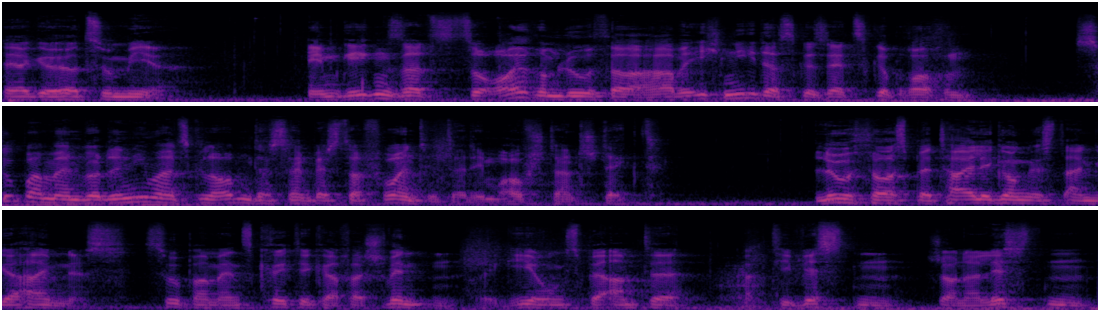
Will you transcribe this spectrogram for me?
Er gehört zu mir. Im Gegensatz zu eurem Luthor habe ich nie das Gesetz gebrochen. Superman würde niemals glauben, dass sein bester Freund hinter dem Aufstand steckt. Luthors Beteiligung ist ein Geheimnis. Supermans Kritiker verschwinden. Regierungsbeamte, Aktivisten, Journalisten.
